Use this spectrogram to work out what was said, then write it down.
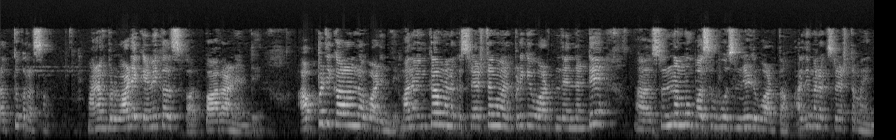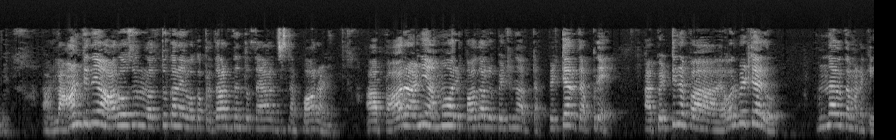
లత్తుకు రసం. మనం ఇప్పుడు వాడే కెమికల్స్ కాదు పారాణి అంటే. అప్పటి కాలంలో వాడింది. మనం ఇంకా మనకు శ్రేష్టంగా మనం ఇప్పటికీ వాడుతుంది ఏంటంటే సున్నము పసుపు పూసి నీళ్ళు వాడతాం. అది మనకు శ్రేష్టమైంది. అలాంటిది ఆ రోజుల్లో లత్తుక అనే ఒక పదార్థంతో తయారు చేసిన పారాణి. ఆ పారాణి అమ్మవారి పాదాలు పెట్టినారట పెట్టారట అప్పుడే. ఆ పెట్టిన పా ఎవరు పెట్టారు? ఉన్నారట మనకి.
